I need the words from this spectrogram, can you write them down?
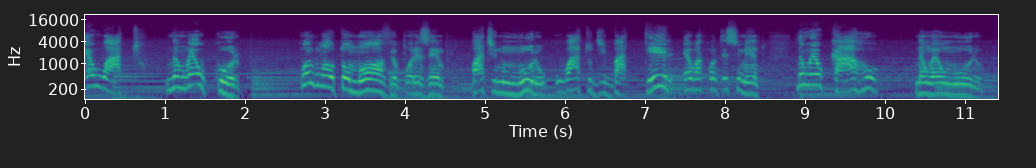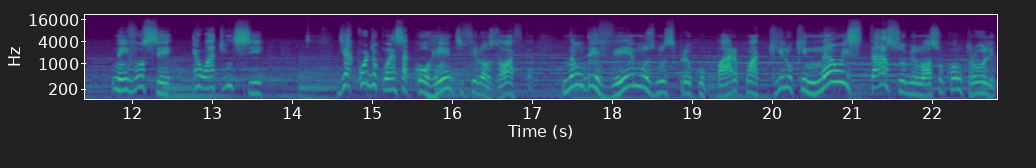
é o ato, não é o corpo. Quando um automóvel, por exemplo, bate num muro, o ato de bater é o acontecimento. Não é o carro, não é o muro, nem você, é o ato em si. De acordo com essa corrente filosófica, não devemos nos preocupar com aquilo que não está sob o nosso controle,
